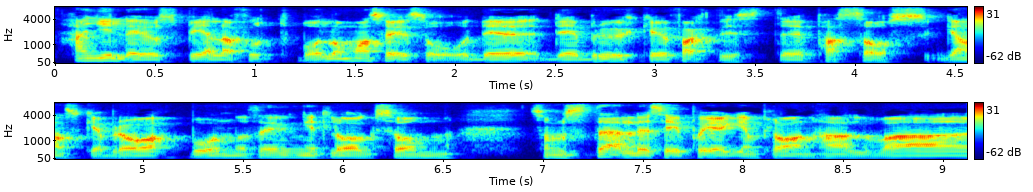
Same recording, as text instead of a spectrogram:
han gillar ju att spela fotboll om man säger så. Och det, det brukar ju faktiskt eh, passa oss ganska bra. Bournemouth är ju inget lag som, som ställer sig på egen planhalva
